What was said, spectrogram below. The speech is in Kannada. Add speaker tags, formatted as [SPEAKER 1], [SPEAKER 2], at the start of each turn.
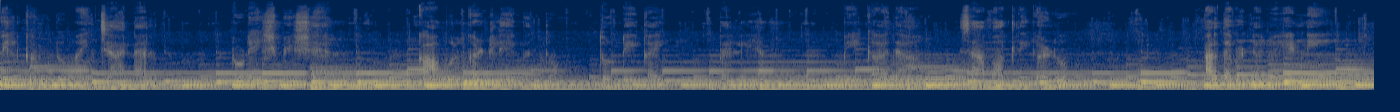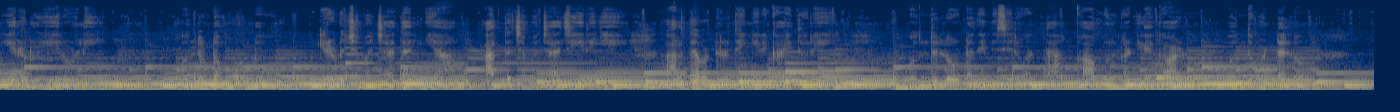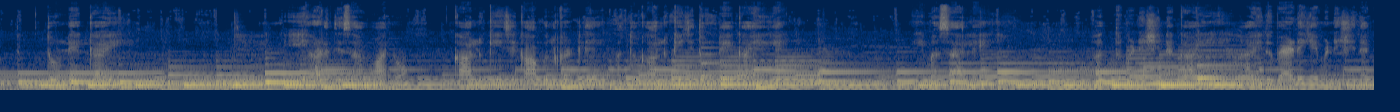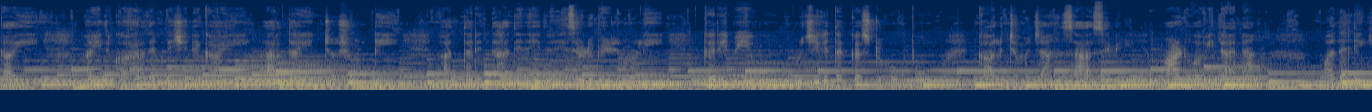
[SPEAKER 1] Welcome to my channel today special Kabul ಕಡಲೆ ಮತ್ತು ತೊಂಡೆಕಾಯಿ ಪಲ್ಯ ಬೇಕಾದ ಸಾಮಗ್ರಿಗಳು, ಅರ್ಧ ಬಟ್ಟಲು ಎಣ್ಣೆ, ಎರಡು ಈರುಳ್ಳಿ, ಒಂದು ಟೊಮೊಟೊ, ಎರಡು ಚಮಚ ಧನಿಯಾ, ಅರ್ಧ ಚಮಚ ಜೀರಿಗೆ, ಅರ್ಧ ಬಟ್ಟಲು ಕಾಬೂಲ್ ಕಡಲೆ ಮತ್ತು ಕಾಲು ಕೆ ಜಿ ತೊಂಡೆಕಾಯಿಗೆ ಈ ಮಸಾಲೆ, ಹತ್ತು ಮೆಣಸಿನಕಾಯಿ, ಐದು ಬ್ಯಾಡಿಗೆ ಮೆಣಸಿನಕಾಯಿ, ಐದು ಖಾರದ ಮೆಣಸಿನಕಾಯಿ, ಅರ್ಧ ಇಂಚು ಶುಂಠಿ, ಹತ್ತರಿಂದ ಹದಿನೈದು ಹೆಸರು ಬೆಳ್ಳುಳ್ಳಿ, ಕರಿಬೇವು, ರುಚಿಗೆ ತಕ್ಕಷ್ಟು ಉಪ್ಪು, ಕಾಲು ಚಮಚ ಸಾಸಿವೆ. ಮಾಡುವ ವಿಧಾನ, ಮೊದಲಿಗೆ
